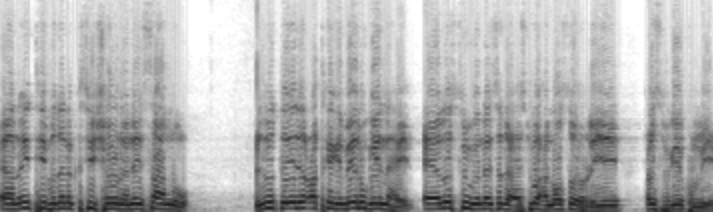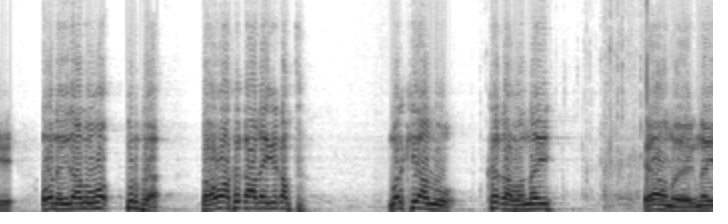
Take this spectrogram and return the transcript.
ee aannu intii badanna ka sii showraynay saannu xuduuddayda codkayga meel u geyn lahayn? Ee la suganay saddex xisbi noo soo horreeyey xisbigii kulmiye oona yidhi anu durba baa waa ka qaaday iga qabta. Markii aannu ka qabannay ee aannu eegnay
